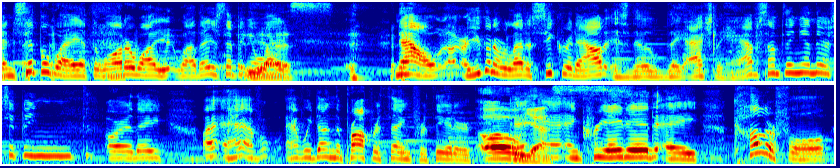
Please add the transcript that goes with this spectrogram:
and sip away at the water while you, while they're sipping away. Yes. Now, are you going to let a secret out as though they actually have something in their sipping, or are they have have we done the proper thing for theater? Oh, and, yes. and created a colorful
